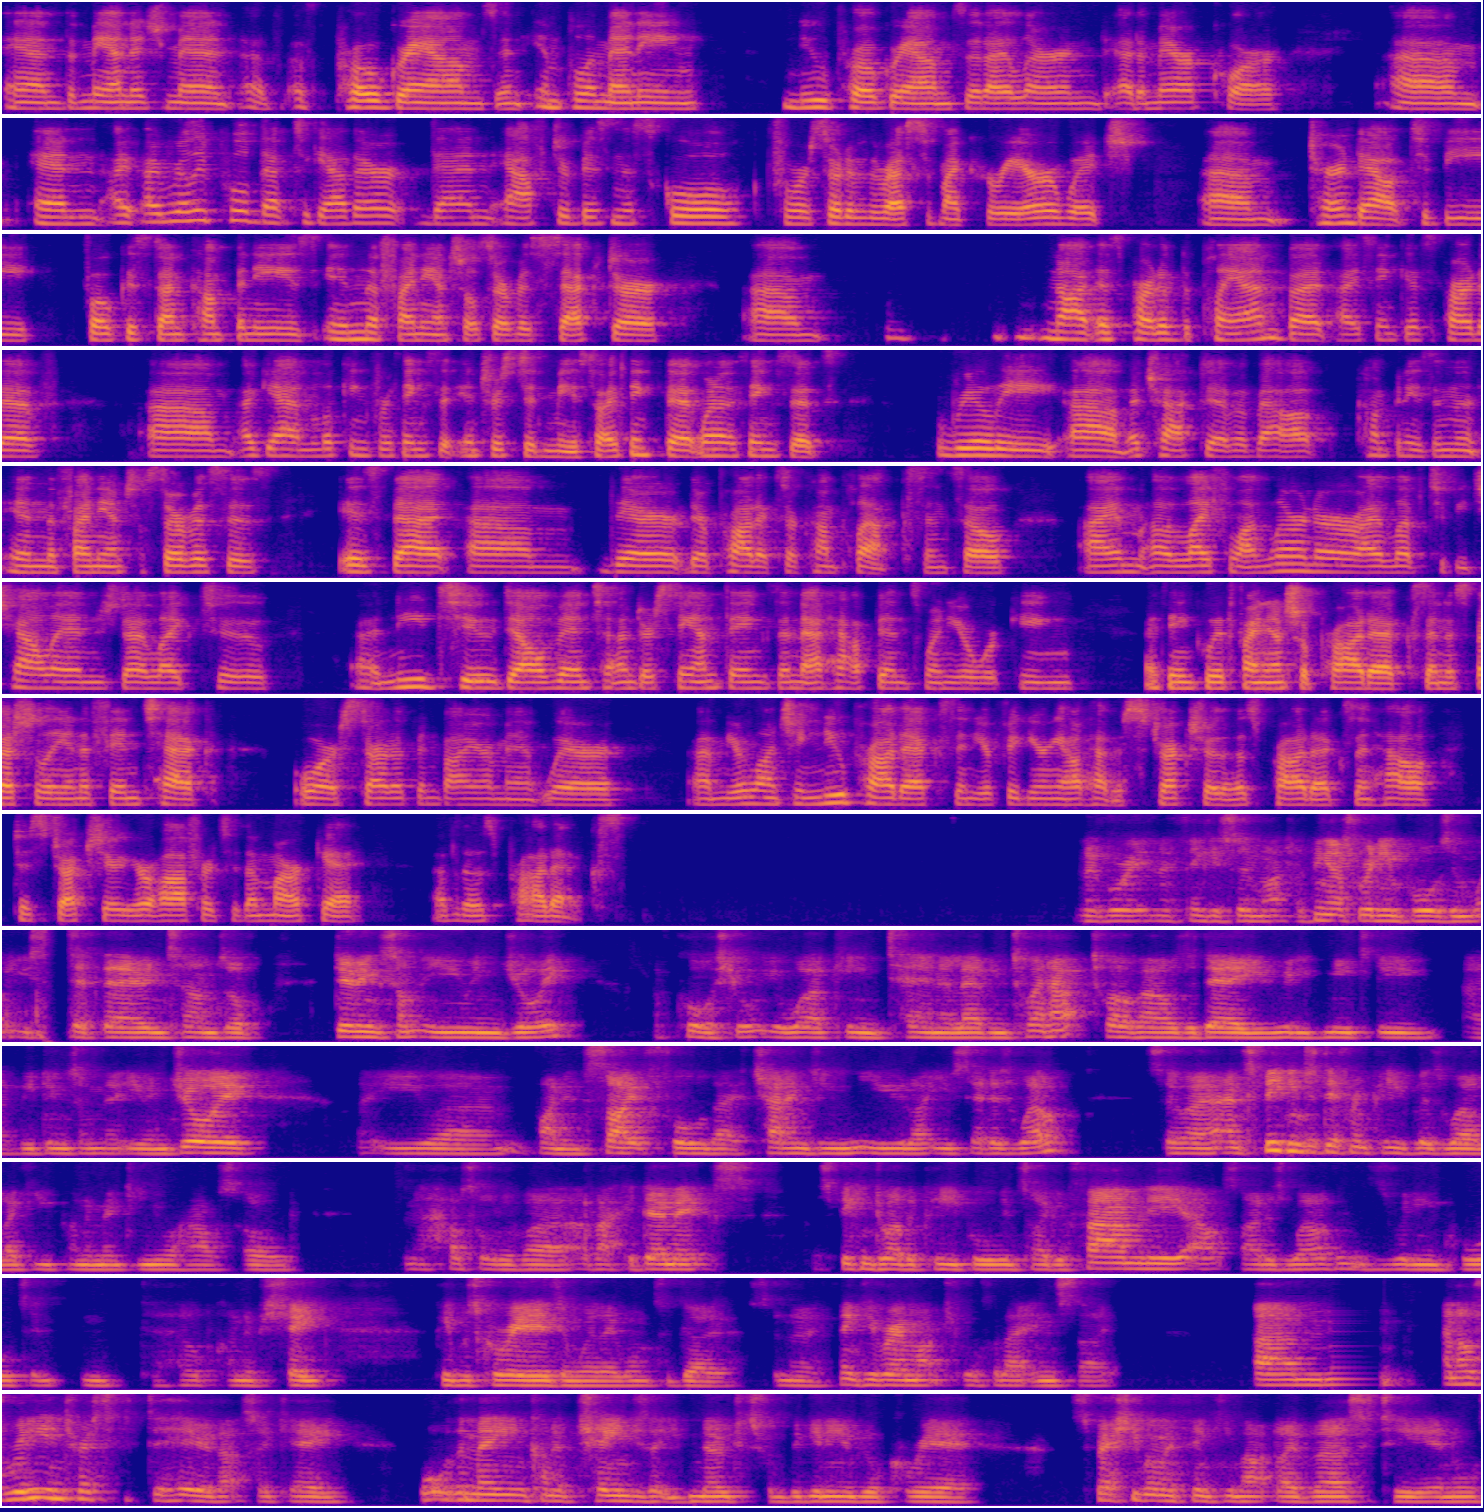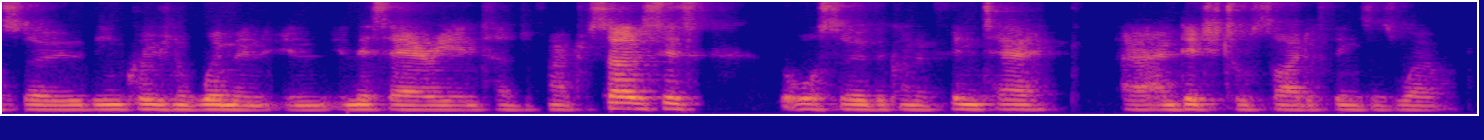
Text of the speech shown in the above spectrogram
and the management of, of programs and implementing new programs that I learned at AmeriCorps. Um, and I, I, really pulled that together then after business school for sort of the rest of my career, which um, turned out to be focused on companies in the financial service sector, um, not as part of the plan, but I think as part of um, again, looking for things that interested me. So I think that one of the things that's really um, attractive about companies in the, in the financial services is that um, their their products are complex, and so I'm a lifelong learner. I love to be challenged. I like to uh, need to delve in to understand things, and that happens when you're working, I think, with financial products, and especially in a fintech or startup environment where um, you're launching new products and you're figuring out how to structure those products and how to structure your offer to the market of those products. No, great. No, thank you so much. I think that's really important what you said there in terms of doing something you enjoy. Of course, you're, you're working 10, 11, 12, 12 hours a day. You really need to uh, be doing something that you enjoy, that you um, find insightful, that's challenging you, like you said as well. So, uh, and speaking to different people as well, like you kind of mentioned your household, in a household of, uh, of academics, speaking to other people inside your family, outside as well. I think this is really important to help kind of shape people's careers and where they want to go. So, no, thank you very much for, for that insight. Um, and I was really interested to hear, if that's okay, what were the main kind of changes that you've noticed from the beginning of your career, especially when we're thinking about diversity and also the inclusion of women in, in this area in terms of financial services, but also the kind of fintech uh, and digital side of things as well?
